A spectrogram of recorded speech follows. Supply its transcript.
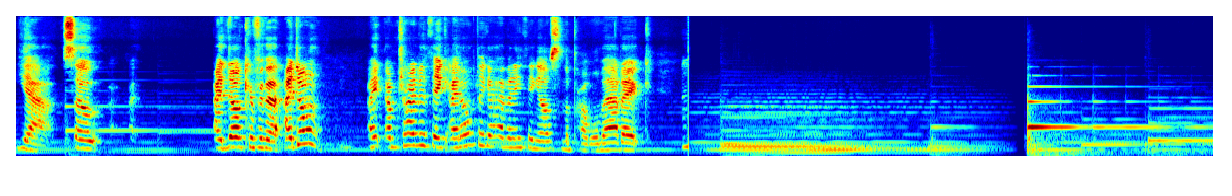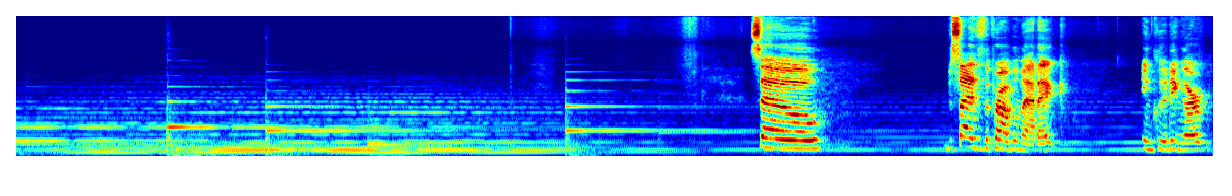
yeah so I, I don't care for that. I don't I, i'm trying to think i don't think i have anything else in the problematic so besides the problematic including our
